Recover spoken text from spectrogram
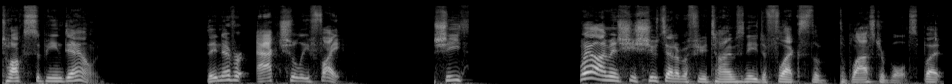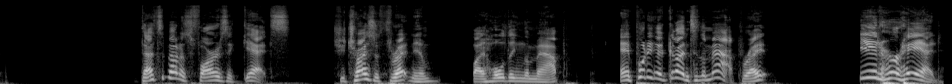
talks Sabine down. They never actually fight she well, I mean, she shoots at him a few times and he deflects the, the blaster bolts, but that's about as far as it gets. She tries to threaten him by holding the map and putting a gun to the map, right? In her hand.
